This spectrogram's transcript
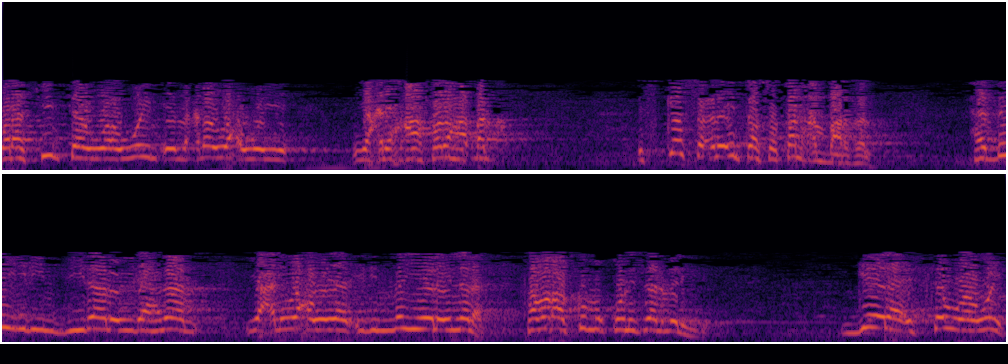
maraakiibtaa waaweyn ee macnaha waxa weeye yacni xaafadaha dhan iska socda intaasoo tan xambaarsan. Hadday idin diidaan oo yidhaahdaan yacni waxa weeyaan idinma yeelaynana tabar aad ku muquunisaan ma lihidi. Geelaa iska waaweyn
